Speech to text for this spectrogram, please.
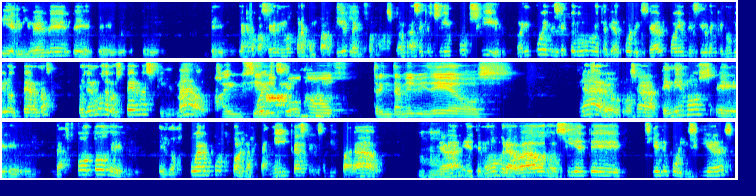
y el nivel de de la capacidad que tenemos para compartir la información hace que eso sea imposible. ¿no? pueden decir que no hubo brutalidad policial, pueden decir que no hubieron ternas, pero tenemos a los ternas filmados. Hay 100.000 fotos, 30.000 videos. Claro, o sea, tenemos eh, las fotos de, de, los cuerpos con las canicas que les han disparado. ¿ya? Eh, tenemos grabados a siete, siete policías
